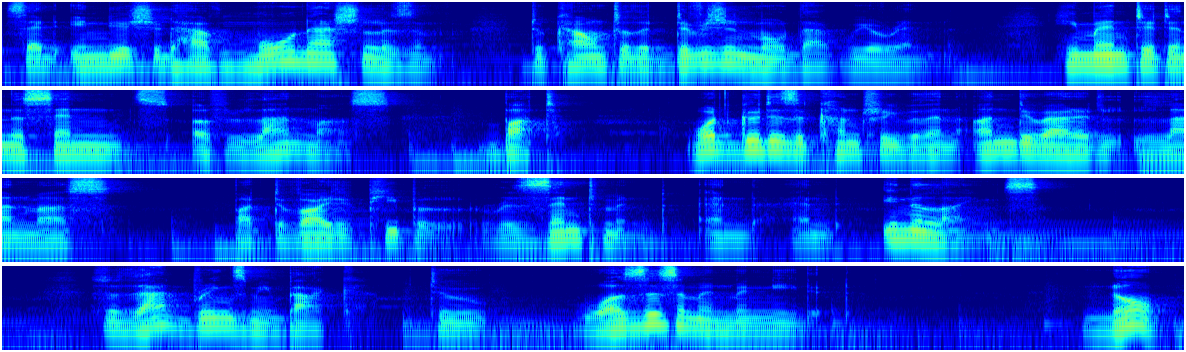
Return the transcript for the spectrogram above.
said India should have more nationalism to counter the division mode that we are in. He meant it in the sense of landmass. But what good is a country with an undivided landmass but divided people, resentment, and, and inner lines? So that brings me back to was this amendment needed? No.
